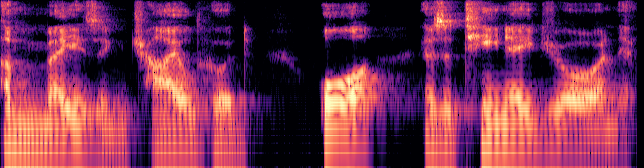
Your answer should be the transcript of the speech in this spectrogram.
amazing childhood, or as a teenager or their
